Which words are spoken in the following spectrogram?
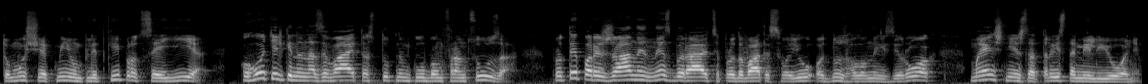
тому що, як мінімум, плітки про це є. Кого тільки не називають наступним клубом француза. Проте парижани не збираються продавати свою одну з головних зірок менш ніж за 300 мільйонів.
